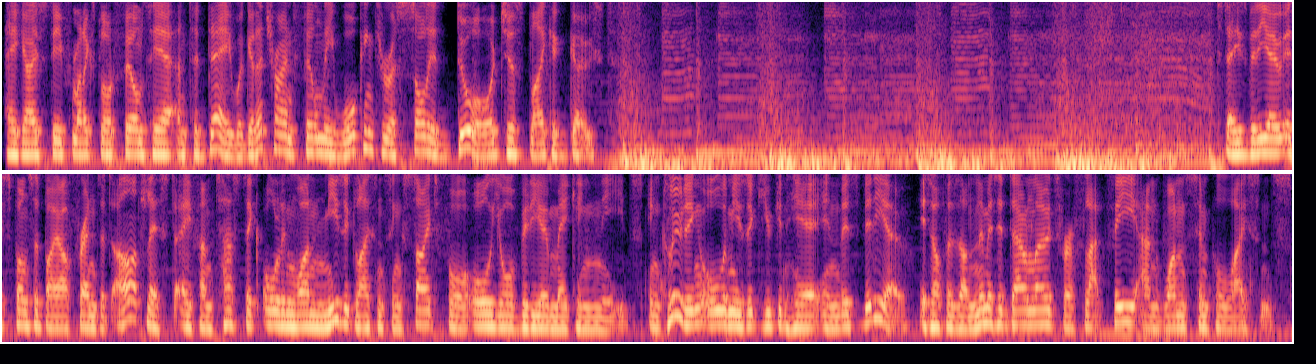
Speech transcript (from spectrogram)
Hey guys, Steve from Unexplored Films here, and today we're gonna try and film me walking through a solid door just like a ghost. Today's video is sponsored by our friends at Artlist, a fantastic all-in-one music licensing site for all your video making needs, including all the music you can hear in this video. It offers unlimited downloads for a flat fee and one simple license.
